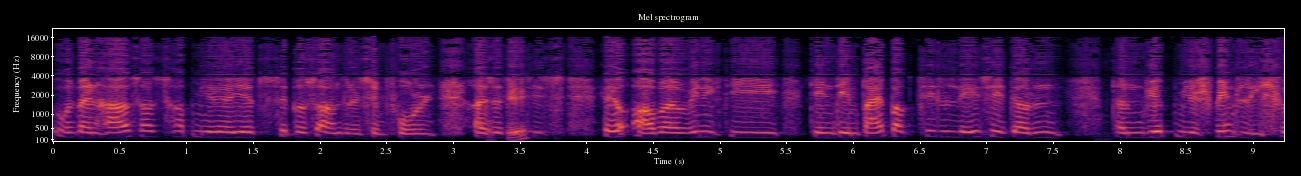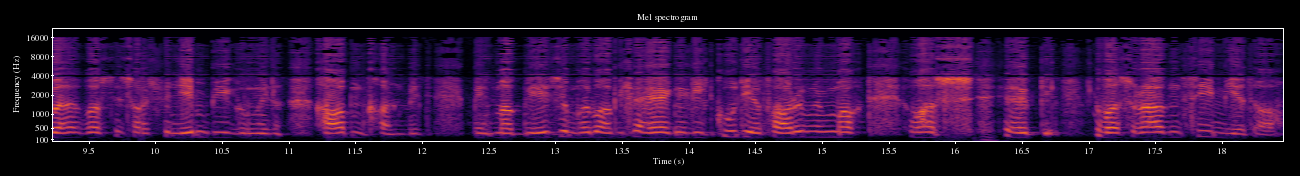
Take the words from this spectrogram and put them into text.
und mein Hausarzt hat mir jetzt etwas anderes empfohlen. Also okay. das ist, aber wenn ich die, den, den Beipackzettel lese, dann, dann wird mir schwindelig, was das als für Nebenwirkungen haben kann mit, mit Magnesium habe ich eigentlich gute Erfahrungen gemacht. Was, äh, was raten Sie mir da?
